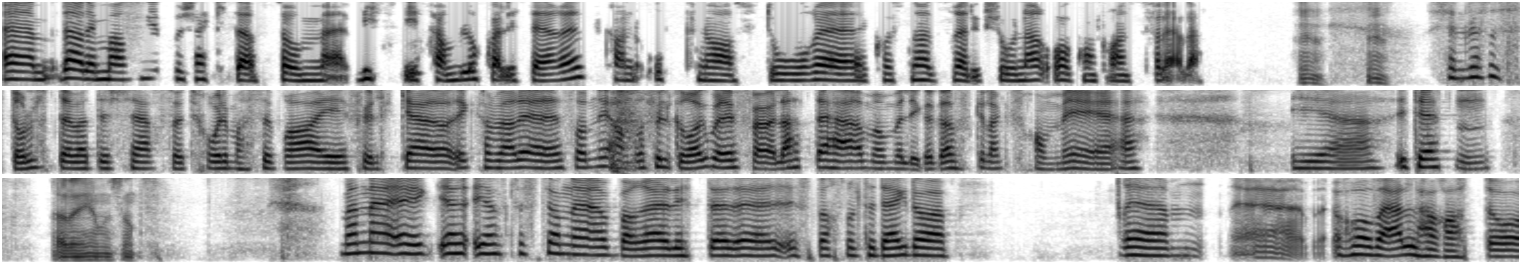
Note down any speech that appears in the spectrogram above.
Um, der det er mange prosjekter som, hvis de samlokaliseres, kan oppnå store kostnadsreduksjoner og konkurransefordeler. Ja, ja. Jeg kjenner meg så stolt over at det skjer så utrolig masse bra i fylket. Det kan være det er sånn i andre fylker òg, men jeg føler at det her må vi ligge ganske langt framme i, i, i teten. Ja, det er hjemme sant. Men eh, Jens Christian, bare litt eh, spørsmål til deg, da. HVL har hatt, og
